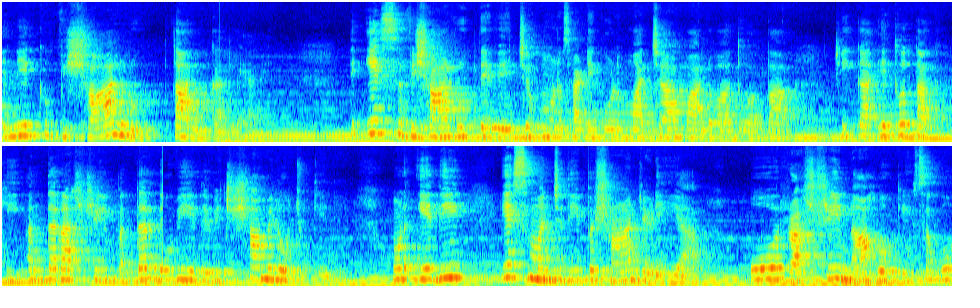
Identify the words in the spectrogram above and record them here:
ਇਹਨੇ ਇੱਕ ਵਿਸ਼ਾਲ ਰੂਪ ਧਾਰਨ ਕਰ ਲਿਆ ਨੇ ਤੇ ਇਸ ਵਿਸ਼ਾਲ ਰੂਪ ਦੇ ਵਿੱਚ ਹੁਣ ਸਾਡੇ ਕੋਲ ਮਾਝਾ, ਮਾਲਵਾ, ਦੁਆਬਾ, ਠੀਕ ਆ, ਇਥੋਂ ਤੱਕ ਕਿ ਅੰਤਰਰਾਸ਼ਟਰੀ ਪੱਧਰ ਦੇ ਉਹ ਵੀ ਇਹਦੇ ਵਿੱਚ ਸ਼ਾਮਿਲ ਹੋ ਚੁੱਕੇ ਨੇ। ਹੁਣ ਇਹਦੀ, ਇਸ ਮੰਚ ਦੀ ਪਛਾਣ ਜਿਹੜੀ ਆ, ਉਹ ਰਾਸ਼ਟਰੀ ਨਾ ਹੋ ਕੇ, ਸਗੋਂ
